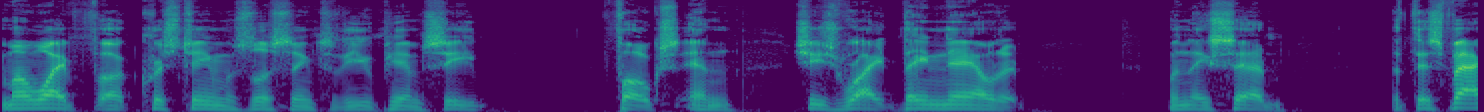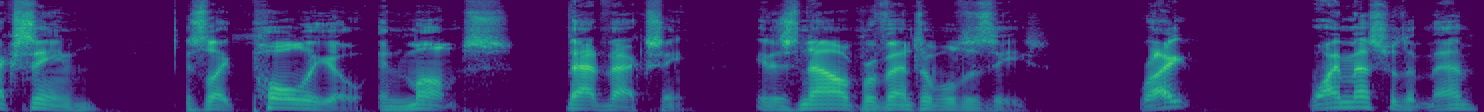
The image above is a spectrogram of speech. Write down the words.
My wife, uh, Christine, was listening to the UPMC folks, and she's right. They nailed it when they said that this vaccine is like polio and mumps, that vaccine. It is now a preventable disease, right? Why mess with it, man?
